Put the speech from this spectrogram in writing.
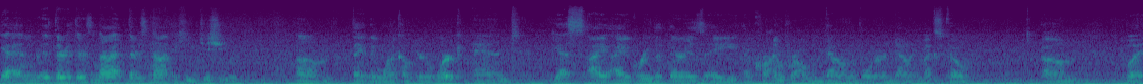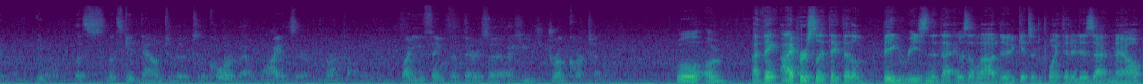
yeah, and there, there's not there's not a huge issue. Um, they they want to come here to work, and yes, I, I agree that there is a, a crime problem down on the border and down in Mexico. Um, but you know, let's let's get down to the to the core of that. Why is there a crime problem? Why do you think that there's a, a huge drug cartel? Well, I think I personally think that a big reason that that was allowed to get to the point that it is at now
